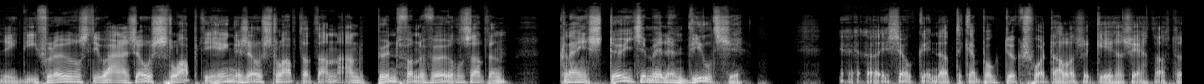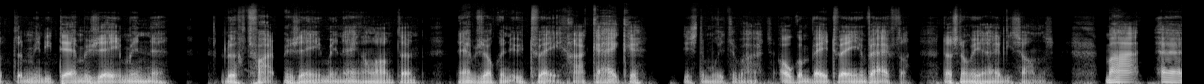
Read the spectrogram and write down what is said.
die, die vleugels die waren zo slap, die hingen zo slap, dat dan aan het punt van de vleugel zat een klein steuntje met een wieltje. Ja, dat is ook in dat, ik heb ook Duxford alles een keer gezegd, als dat militair museum in uh, luchtvaartmuseum in Engeland. En daar hebben ze ook een U2. Ga kijken, het is de moeite waard. Ook een B-52, dat is nog weer heel iets anders. Maar uh,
